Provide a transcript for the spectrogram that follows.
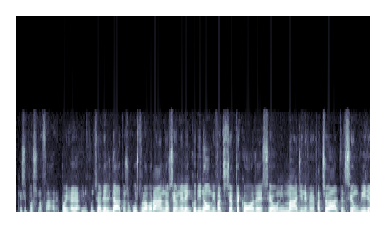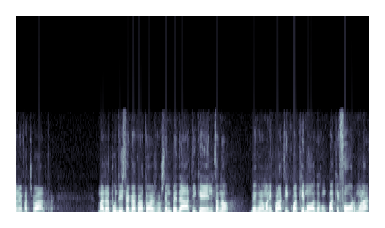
che si possono fare. Poi eh, in funzione del dato su cui sto lavorando, se ho un elenco di nomi faccio certe cose, se ho un'immagine ne faccio altre, se ho un video ne faccio altre ma dal punto di vista del calcolatore sono sempre dati che entrano, vengono manipolati in qualche modo con qualche formula,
